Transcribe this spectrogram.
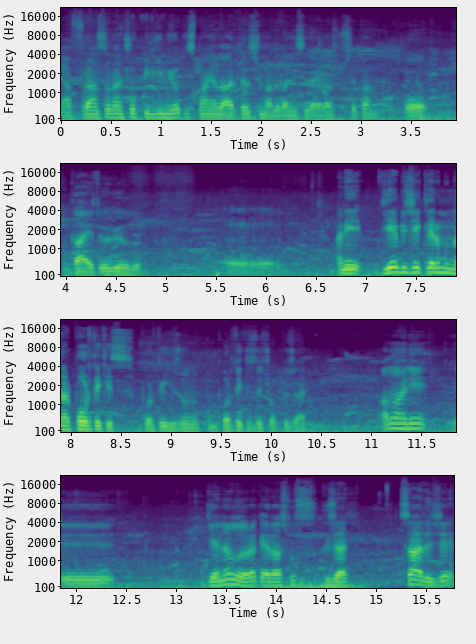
yani Fransa'dan çok bilgim yok. İspanya'da arkadaşım vardı Valencia'da Erasmus yapan. O gayet övüyordu. E, hani diyebileceklerim bunlar. Portekiz. Portekiz'i unuttum. Portekiz de çok güzel. Ama hani e, genel olarak Erasmus güzel. Sadece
